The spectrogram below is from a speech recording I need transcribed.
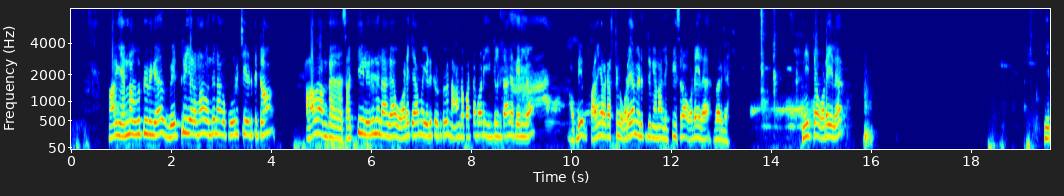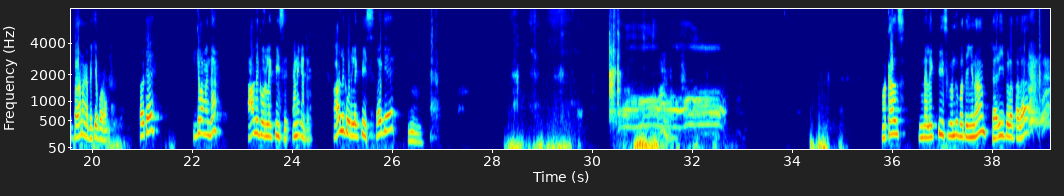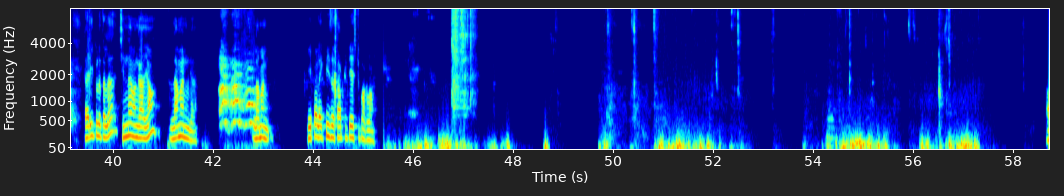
பாருங்க எண்ணெய் ஊற்றுதுங்க வெற்றிகரமாக வந்து நாங்கள் பொரிச்சு எடுத்துட்டோம். அதாவது அந்த சட்டியிலிருந்து நாங்கள் உடைக்காமல் எடுக்கிறதுக்குள்ளே நாங்கள் பட்ட பாடு எங்களுக்கு தாங்க தெரியும். அப்படியே பயங்கர கஷ்டங்க. உடையாமல் எடுத்துட்டுங்க. ஆனால் லெக் பீஸ்லாம் உடையல. பாருங்க. நீட்டாக உடையல. இப்போ தான் நாங்கள் பிக்க போகிறோம் ஓகே? பிக்கலாமா இந்த? ஆளுக்கு ஒரு லெக் பீஸ் என்ன கேட்டு. ஆளுக்கு ஒரு லெக் பீஸ் ஓகே? ம். மக்கால்ஸ் இந்த லெக் பீஸுக்கு வந்து பார்த்தீங்கன்னா கறிப்பிலை தலை கறிப்பிலை தலை சின்ன வெங்காயம் லெமனுங்க லெமன் இப்போ லெக் பீஸை சாப்பிட்டு டேஸ்ட் பார்க்கலாம்.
